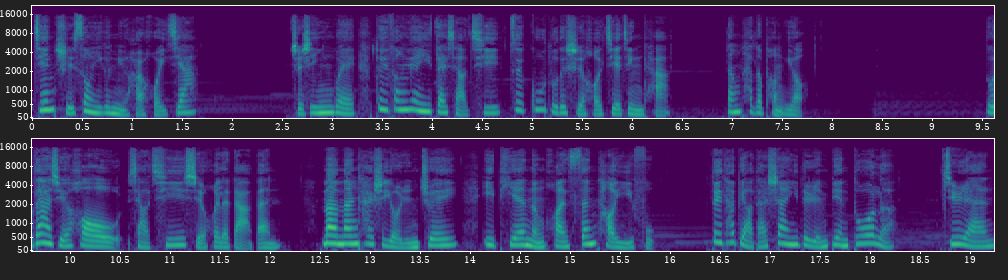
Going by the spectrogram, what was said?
坚持送一个女孩回家。只是因为对方愿意在小七最孤独的时候接近他，当他的朋友。读大学后，小七学会了打扮，慢慢开始有人追，一天能换三套衣服。对他表达善意的人变多了，居然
